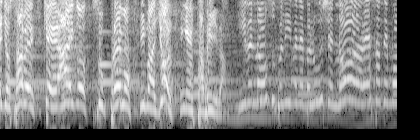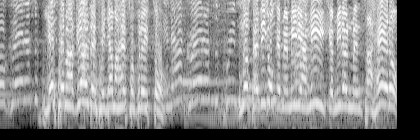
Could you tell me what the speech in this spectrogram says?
ellos saben que hay algo supremo y mayor en esta vida. Believe in evolution that there's something more great and Y supreme. ese más grande se llama Jesucristo. And that great and supreme No te digo que me mire a mí, que mire al mensajero.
